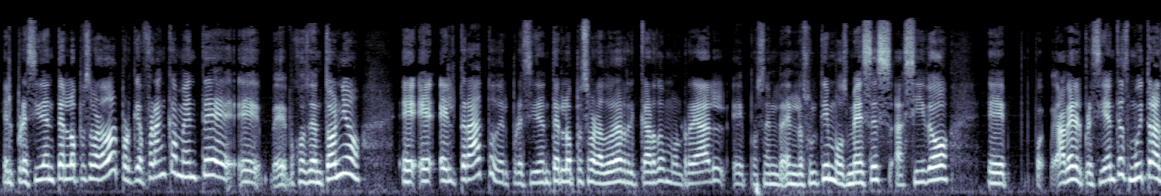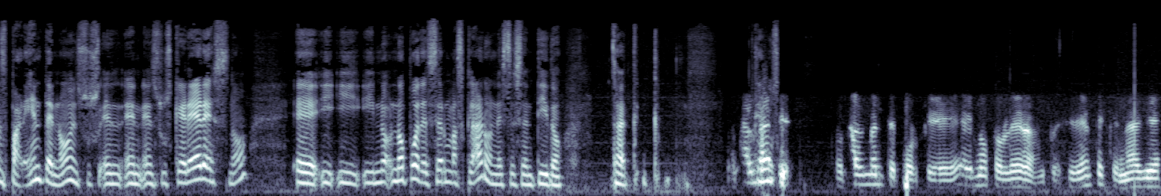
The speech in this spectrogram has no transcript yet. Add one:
el presidente López Obrador? Porque francamente, eh, José Antonio, el trato del presidente López Obrador a Ricardo Monreal, pues en, los últimos meses ha sido, a ver, el presidente es muy transparente, ¿no? En sus, en, en, sus quereres, ¿no? y, y, no, no puede ser más claro en ese sentido totalmente, totalmente, porque él no tolera al presidente que nadie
